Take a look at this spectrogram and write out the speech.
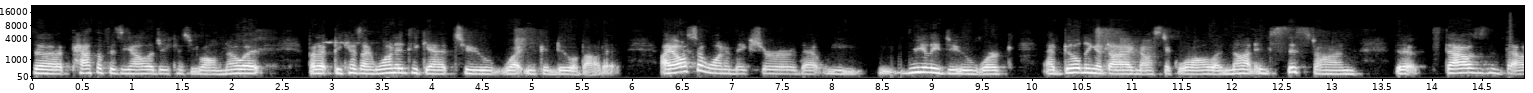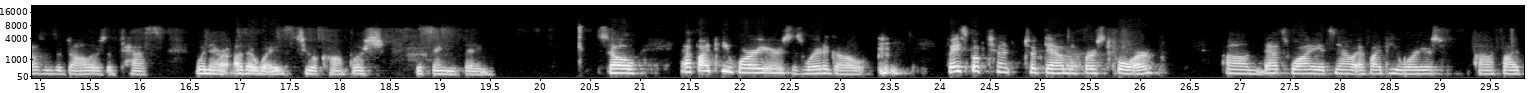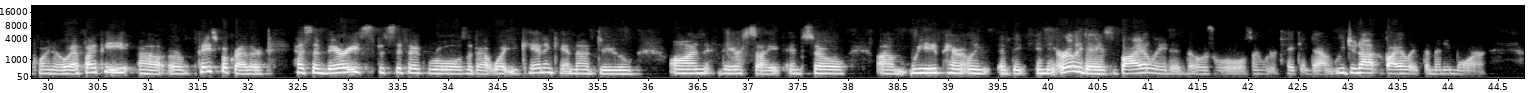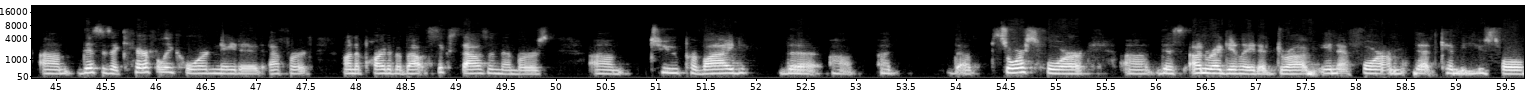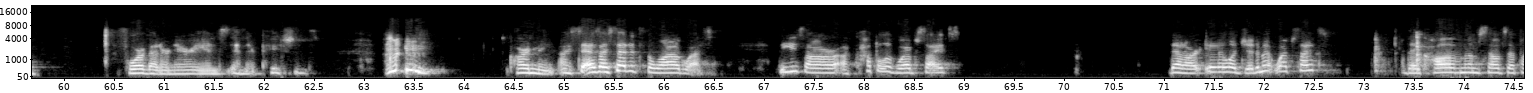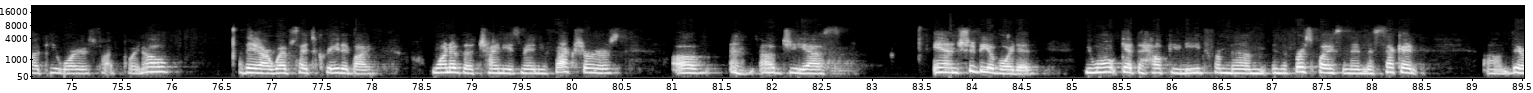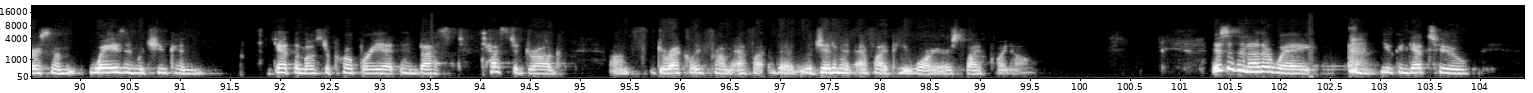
the pathophysiology because you all know it, but because I wanted to get to what you can do about it. I also want to make sure that we really do work at building a diagnostic wall and not insist on the thousands and thousands of dollars of tests when there are other ways to accomplish the same thing. So FIP Warriors is where to go. Facebook took down the first four. Um, that's why it's now FIP Warriors uh, 5.0. FIP, uh, or Facebook rather, has some very specific rules about what you can and cannot do on their site. And so um, we apparently, the, in the early days, violated those rules and we were taken down. We do not violate them anymore. Um, this is a carefully coordinated effort on the part of about 6,000 members um, to provide the, uh, uh, the source for uh, this unregulated drug in a form that can be useful for veterinarians and their patients. Pardon me. I, as I said, it's the Wild West. These are a couple of websites that are illegitimate websites. They call themselves FIP Warriors 5.0. They are websites created by one of the Chinese manufacturers of, of GS and should be avoided. You won't get the help you need from them in the first place. And then the second, um, there are some ways in which you can get the most appropriate and best tested drug um, directly from FI, the legitimate FIP Warriors 5.0. This is another way you can get to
